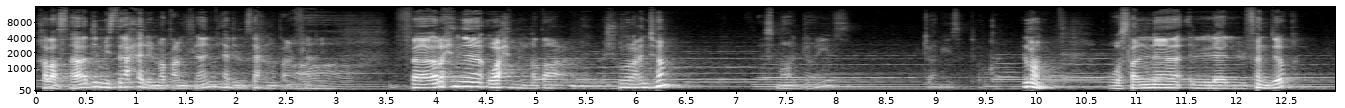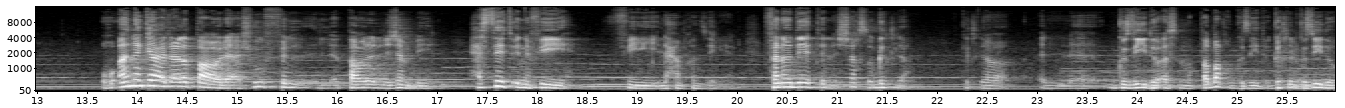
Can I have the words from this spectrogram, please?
خلاص هذه المساحة للمطعم الفلاني هذه المساحة للمطعم الفلاني. آه. فرحنا واحد من المطاعم المشهورة عندهم اسمه جونيز. جونيز أتوقع. المهم وصلنا ال- الفندق. وأنا قاعد على الطاولة أشوف ال- الطاولة اللي جنبي. حسيت إنه في في لحم خنزير. فناديت الشخص وقلت له قلت له الجوزيدو اسم الطبق جوزيدو. قلت له الجوزيدو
